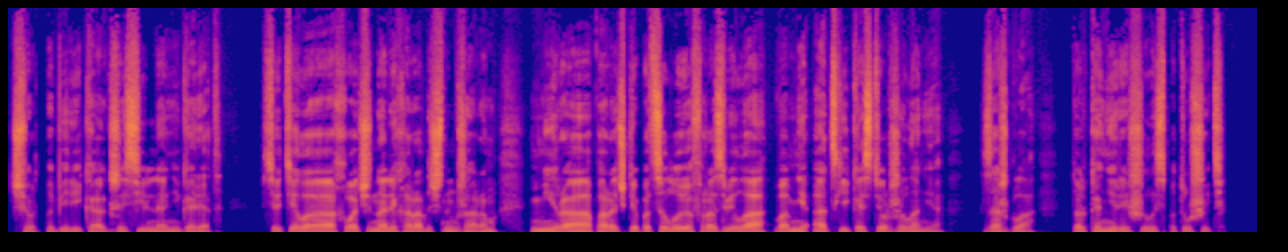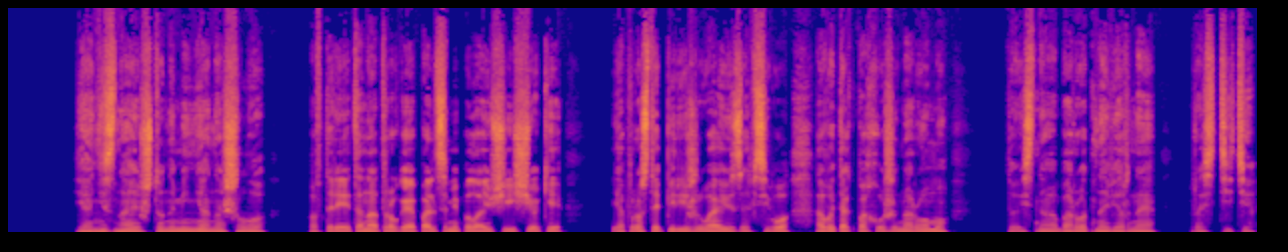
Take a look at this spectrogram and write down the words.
Черт побери, как же сильно они горят. Все тело охвачено лихорадочным жаром. Мира парочкой поцелуев развела во мне адский костер желания. Зажгла, только не решилась потушить. «Я не знаю, что на меня нашло», — повторяет она, трогая пальцами пылающие щеки. «Я просто переживаю из-за всего, а вы так похожи на Рому. То есть наоборот, наверное. Простите».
